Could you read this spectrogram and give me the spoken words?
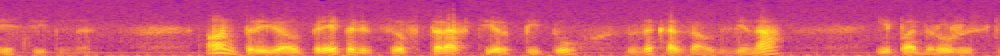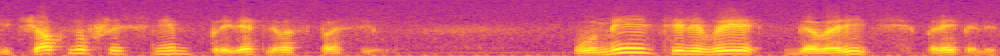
действительно. Он привел препелицу в трактир «Петух», заказал вина и, подружески чокнувшись с ним, приветливо спросил. «Умеете ли вы говорить, препелица?»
